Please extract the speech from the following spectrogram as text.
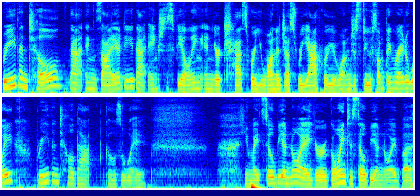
Breathe until that anxiety, that anxious feeling in your chest where you want to just react, where you want to just do something right away, breathe until that goes away. You might still be annoyed, you're going to still be annoyed, but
